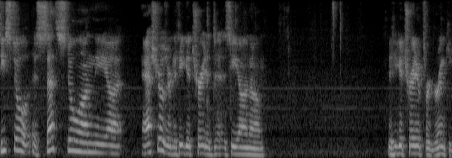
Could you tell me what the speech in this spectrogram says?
He still? Is Seth still on the uh, Astros, or did he get traded? Is he on? Um, did he get traded for Greinke?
